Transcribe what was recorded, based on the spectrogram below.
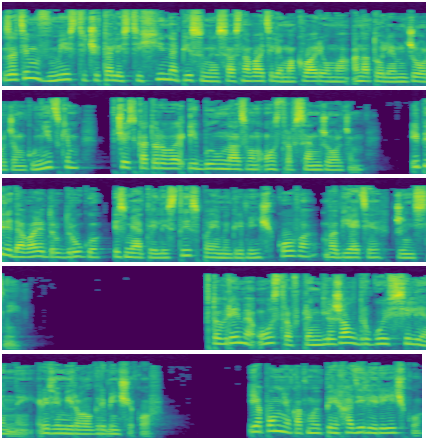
Затем вместе читали стихи, написанные сооснователем аквариума Анатолием Джорджем Гуницким, в честь которого и был назван остров Сент-Джорджем, и передавали друг другу измятые листы с поэмой Гребенщикова в объятиях Джинсни. В то время остров принадлежал другой вселенной, резюмировал Гребенщиков. Я помню, как мы переходили речку,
